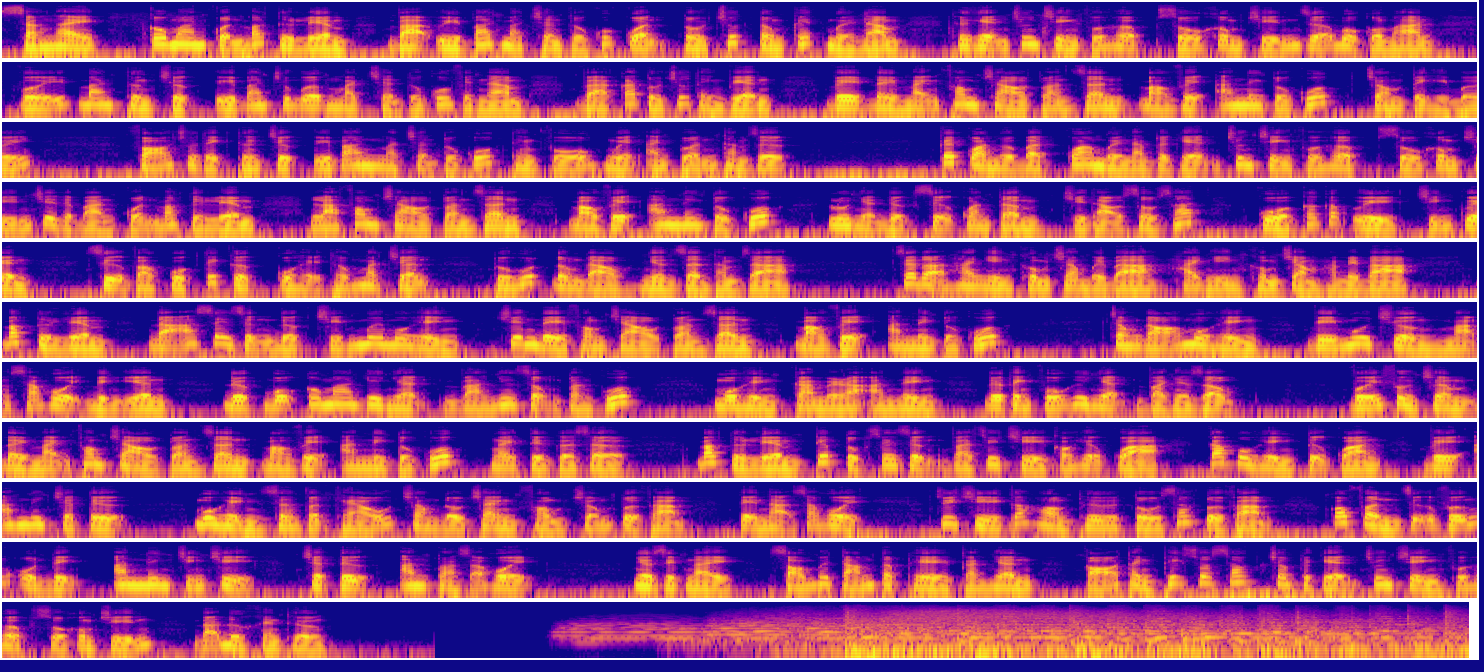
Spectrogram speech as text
Sáng nay, Công an quận Bắc Từ Liêm và Ủy ban Mặt trận Tổ quốc quận tổ chức tổng kết 10 năm thực hiện chương trình phối hợp số 09 giữa Bộ Công an với Ban Thường trực Ủy ban Trung ương Mặt trận Tổ quốc Việt Nam và các tổ chức thành viên về đẩy mạnh phong trào toàn dân bảo vệ an ninh Tổ quốc trong tình hình mới. Phó Chủ tịch Thường trực Ủy ban Mặt trận Tổ quốc thành phố Nguyễn Anh Tuấn tham dự. Kết quả nổi bật qua 10 năm thực hiện chương trình phối hợp số 09 trên địa bàn quận Bắc Từ Liêm là phong trào toàn dân bảo vệ an ninh Tổ quốc luôn nhận được sự quan tâm, chỉ đạo sâu sát của các cấp ủy, chính quyền, sự vào cuộc tích cực của hệ thống mặt trận, thu hút đông đảo nhân dân tham gia. Giai đoạn 2013-2023, Bắc Từ Liêm đã xây dựng được 90 mô hình chuyên đề phong trào toàn dân bảo vệ an ninh Tổ quốc. Trong đó mô hình vì môi trường mạng xã hội bình yên được Bộ Công an ghi nhận và nhân rộng toàn quốc, mô hình camera an ninh được thành phố ghi nhận và nhân rộng. Với phương châm đẩy mạnh phong trào toàn dân bảo vệ an ninh Tổ quốc ngay từ cơ sở, Bắc Từ Liêm tiếp tục xây dựng và duy trì có hiệu quả các mô hình tự quản về an ninh trật tự, mô hình dân vận khéo trong đấu tranh phòng chống tội phạm, tệ nạn xã hội, duy trì các hòm thư tố giác tội phạm, góp phần giữ vững ổn định an ninh chính trị, trật tự an toàn xã hội. Nhân dịp này, 68 tập thể cá nhân có thành tích xuất sắc trong thực hiện chương trình phối hợp số 09 đã được khen thưởng.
